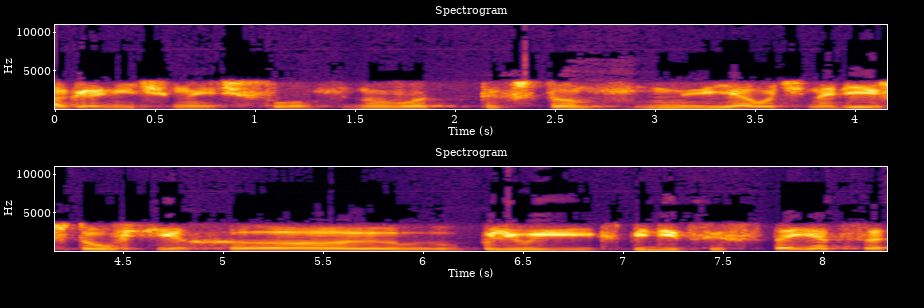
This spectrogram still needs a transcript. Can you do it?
ограниченное число. Ну вот, так что я очень надеюсь, что у всех э, полевые экспедиции состоятся.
